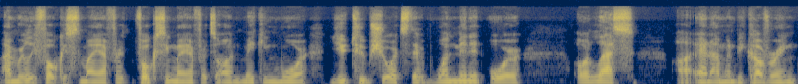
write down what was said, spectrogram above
I'm really focused my effort, focusing my efforts on making more YouTube shorts. They're one minute or or less, uh, and I'm going to be covering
